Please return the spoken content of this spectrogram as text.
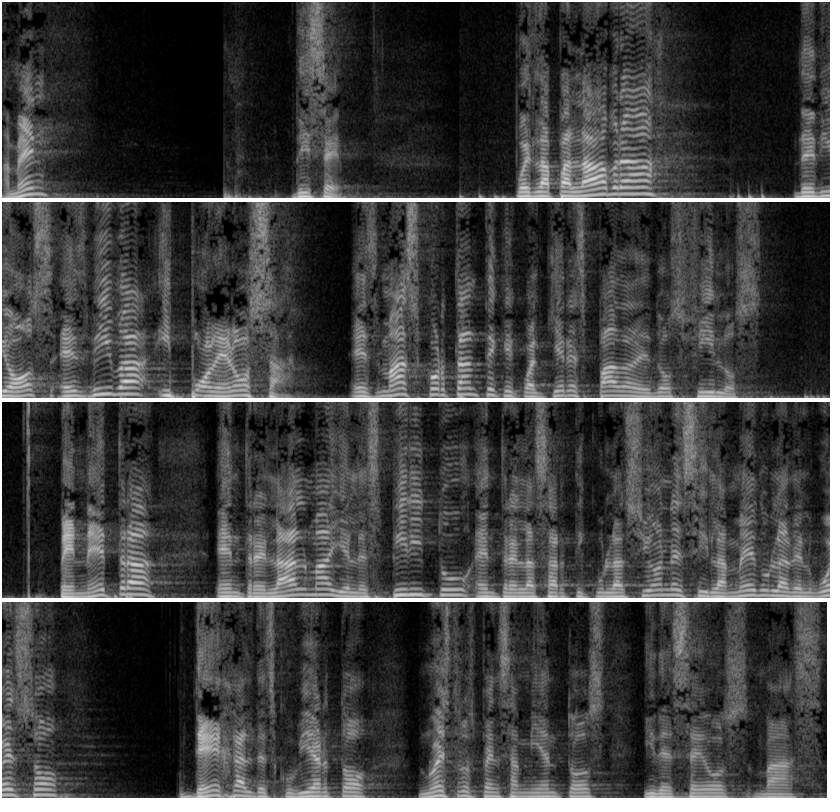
Amén. Dice, pues la palabra de Dios es viva y poderosa, es más cortante que cualquier espada de dos filos, penetra entre el alma y el espíritu, entre las articulaciones y la médula del hueso, deja al descubierto nuestros pensamientos y deseos más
